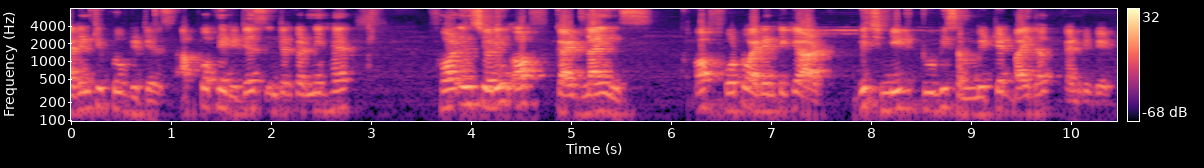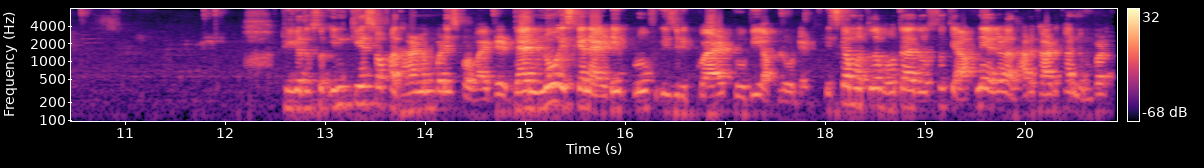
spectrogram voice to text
आइडेंटिटी प्रूफ डिटेल्स आपको अपनी डिटेल्स इंटर करनी है for ensuring of guidelines of photo identity card which need to be submitted by the candidate ठीक है दोस्तों in case of Aadhaar number is provided then no scan ID proof is required to be uploaded इसका मतलब होता है दोस्तों कि आपने अगर आधार कार्ड का नंबर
